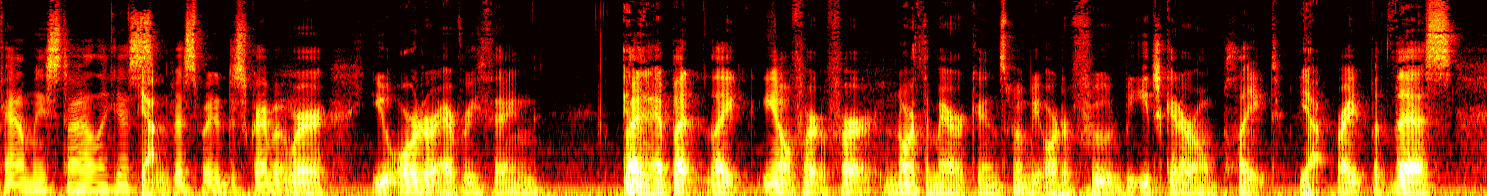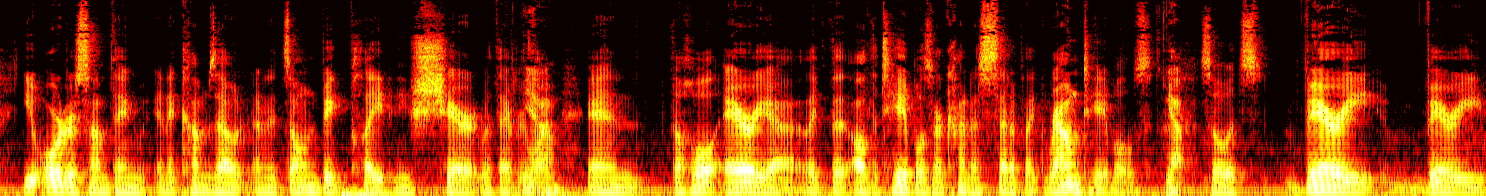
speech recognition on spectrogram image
family style, I guess. Yeah. The best way to describe it, where you order everything. But then- but like you know, for for North Americans, when we order food, we each get our own plate. Yeah. Right. But this, you order something and it comes out on its own big plate, and you share it with everyone. And the whole area, like the all the tables, are kind of set up like round tables. Yeah. So it's very very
